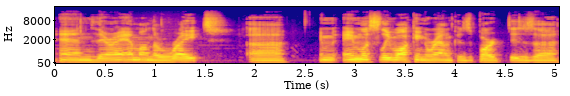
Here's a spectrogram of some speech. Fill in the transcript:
And there I am on the right, uh, aim aimlessly walking around, because Bart is, uh,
